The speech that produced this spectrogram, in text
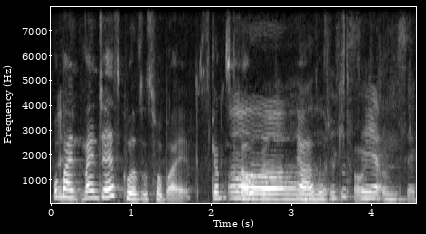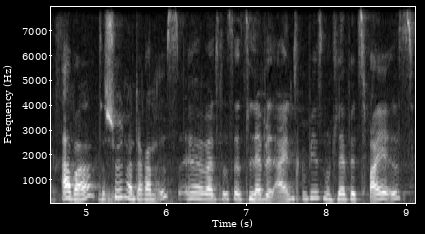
Und mein, mein Jazzkurs ist vorbei. Das ist ganz traurig. ja, das ist wirklich Oh, ist traurig. sehr unsexy. Aber das Mhm. Schöne daran ist, äh, weil das ist jetzt Level 1 gewesen und Level 2 ist,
